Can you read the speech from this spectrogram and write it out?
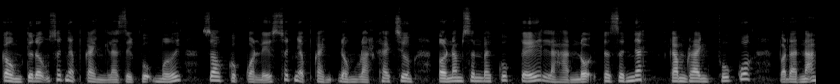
Cổng tự động xuất nhập cảnh là dịch vụ mới do Cục Quản lý xuất nhập cảnh đồng loạt khai trương ở năm sân bay quốc tế là Hà Nội, Tân Sơn Nhất, Cam Ranh, Phú Quốc và Đà Nẵng.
